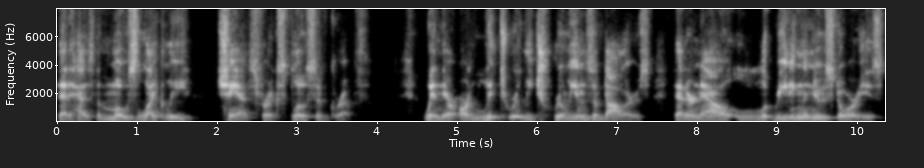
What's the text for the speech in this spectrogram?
that has the most likely chance for explosive growth? When there are literally trillions of dollars that are now lo- reading the news stories,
